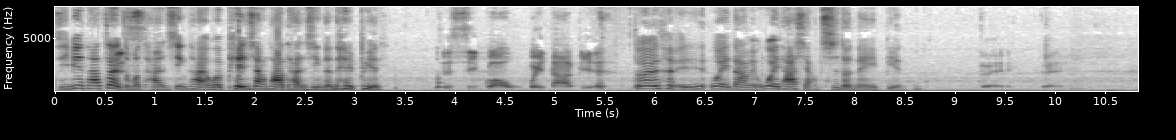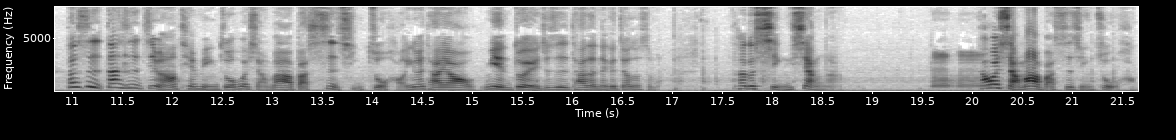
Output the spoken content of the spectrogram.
即便他再怎么弹性，他也会偏向他弹性的那边。就西瓜喂大便，对 对，喂大便，喂他想吃的那一边。对对。但是但是，基本上天秤座会想办法把事情做好，因为他要面对，就是他的那个叫做什么，他的形象啊。嗯哼。他会想办法把事情做好。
